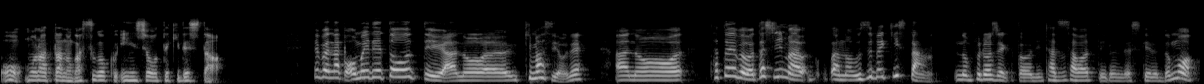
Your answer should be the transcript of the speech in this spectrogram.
をもらったのがすごく印象的でした。やっぱなんかおめでとうっていうあの来ますよね。あの例えば私今あのウズベキスタンのプロジェクトに携わっているんですけれども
